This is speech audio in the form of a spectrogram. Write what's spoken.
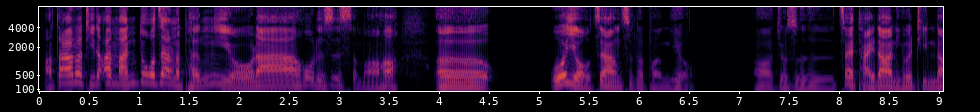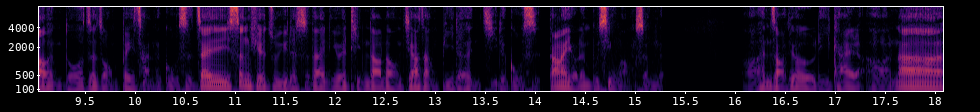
啊。大家都提到啊，蛮多这样的朋友啦，或者是什么哈？呃，我有这样子的朋友哦，就是在台大你会听到很多这种悲惨的故事，在升学主义的时代，你会听到那种家长逼得很急的故事。当然有人不幸往生了啊，很早就离开了啊。那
